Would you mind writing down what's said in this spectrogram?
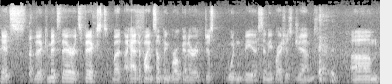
it's the commit's there, it's fixed, but I had to find something broken or it just wouldn't be a semi-precious gem. Um,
